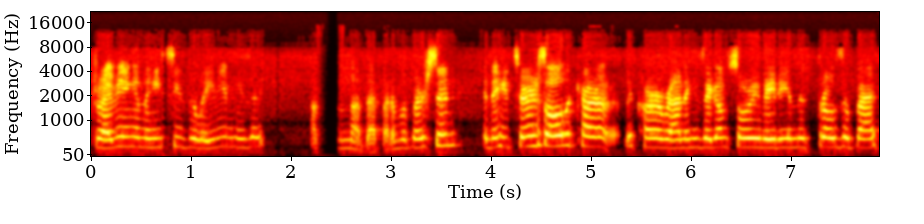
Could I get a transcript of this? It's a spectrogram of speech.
driving, and then he sees the lady, and he's like, I'm not that bad of a person. And then he turns all the car the car around, and he's like, I'm sorry, lady, and then throws it back.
